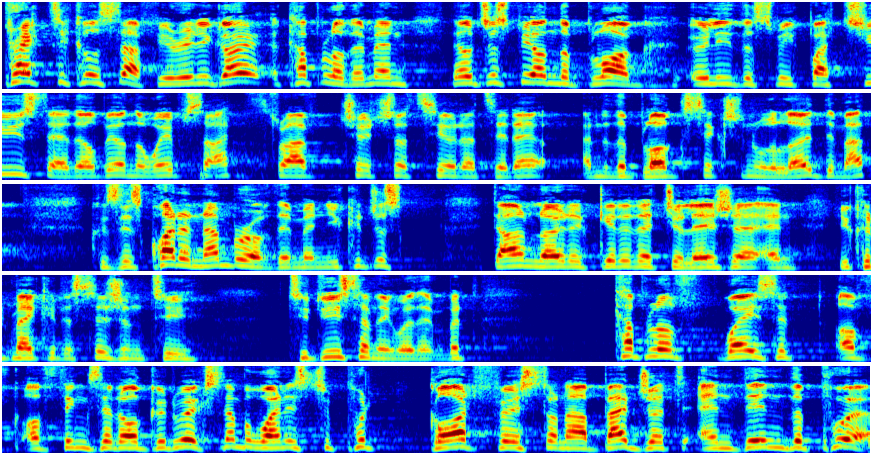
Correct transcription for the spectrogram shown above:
Practical stuff. You ready to go? A couple of them, and they'll just be on the blog early this week by Tuesday. They'll be on the website, thrivechurch.co.za. Under the blog section, we'll load them up because there's quite a number of them, and you could just download it, get it at your leisure, and you could make a decision to, to do something with it. But a couple of ways that, of, of things that are good works. Number one is to put God first on our budget and then the poor.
